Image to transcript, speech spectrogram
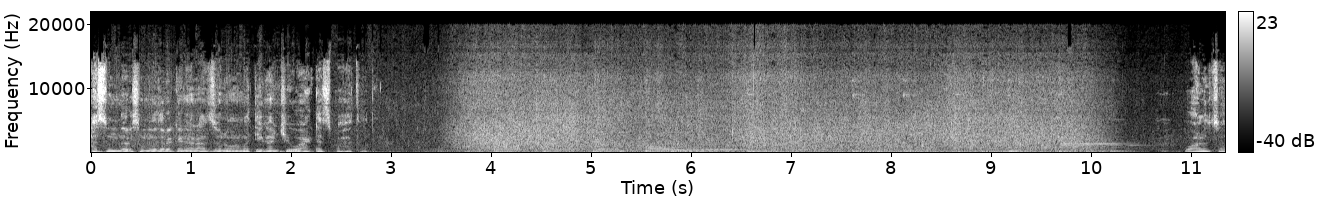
हा सुंदर समुद्रकिनार अजून आम्हा तिघांची वाटच पाहत होता. वाळूचा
